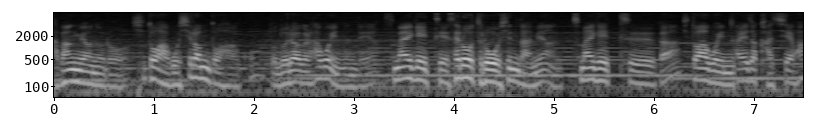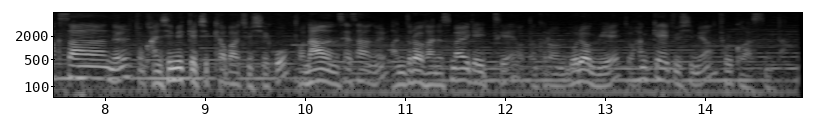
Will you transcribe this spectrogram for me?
다방면으로 시도하고 실험도 하고 또 노력을 하고 있는데요. 스마일 게이트에 새로 들어오신다면 스마일 게이트가 시도하고 있는 사회적 가치의 확산을 좀 관심 있게 지켜봐 주시고 더 나은 세상을 만들어가는 스마일 게이트의 어떤 그런 노력 위에 좀 함께 해주시면 좋을 것 같습니다.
